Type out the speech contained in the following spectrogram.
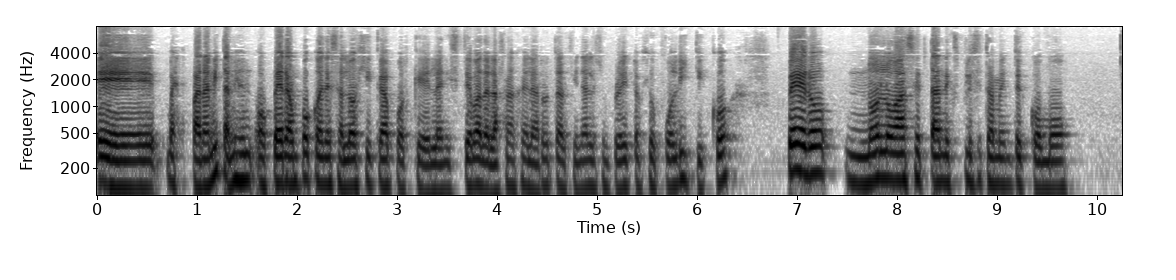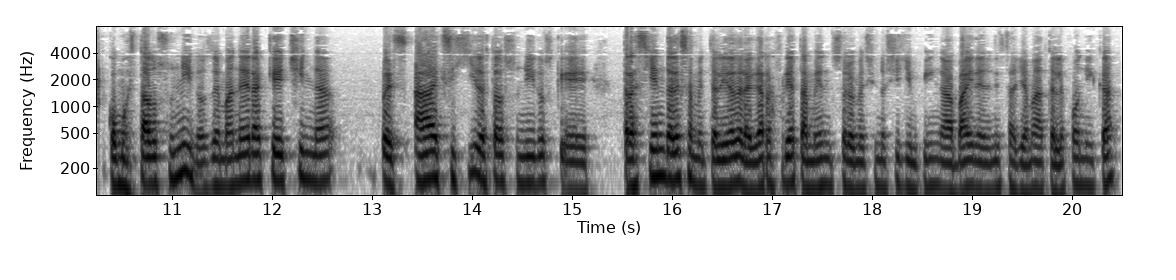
eh, bueno, para mí también opera un poco en esa lógica porque la iniciativa de la Franja de la Ruta al final es un proyecto geopolítico, pero no lo hace tan explícitamente como, como Estados Unidos, de manera que China pues ha exigido a Estados Unidos que trascienda de esa mentalidad de la Guerra Fría, también se lo mencionó Xi Jinping a Biden en esta llamada telefónica,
